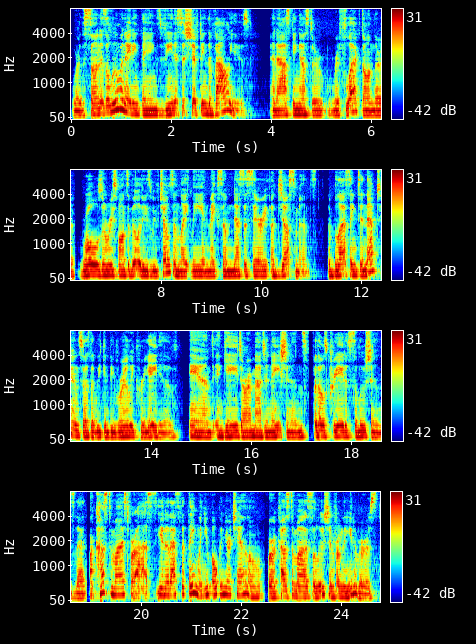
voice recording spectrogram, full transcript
Where the sun is illuminating things, Venus is shifting the values and asking us to reflect on the roles and responsibilities we've chosen lately and make some necessary adjustments. The blessing to Neptune says that we can be really creative and engage our imaginations for those creative solutions that are customized for us. You know, that's the thing. When you open your channel for a customized solution from the universe,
